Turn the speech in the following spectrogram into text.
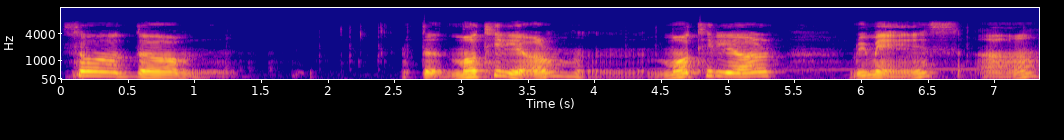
so the the material material remains a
